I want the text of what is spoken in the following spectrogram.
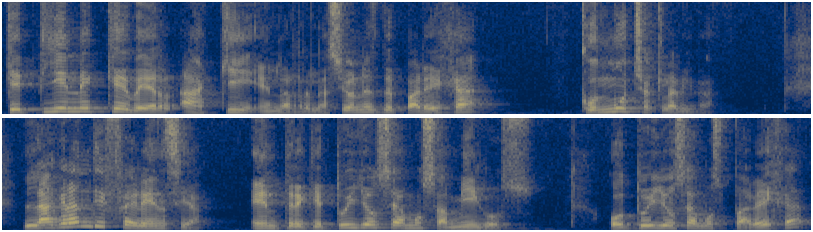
que tiene que ver aquí en las relaciones de pareja con mucha claridad. La gran diferencia entre que tú y yo seamos amigos o tú y yo seamos pareja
